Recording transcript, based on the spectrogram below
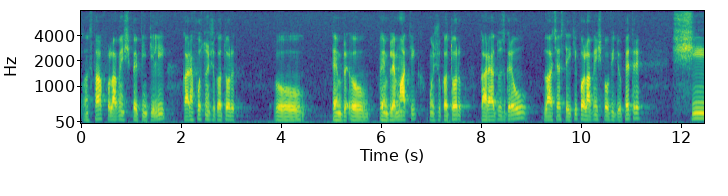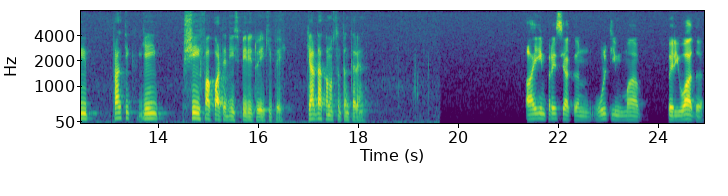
în staff, îl avem și pe Pintili, care a fost un jucător uh, emble, uh, emblematic, un jucător care a adus greu la această echipă, îl avem și pe Ovidiu Petre și practic ei și ei fac parte din spiritul echipei, chiar dacă nu sunt în teren. Ai impresia că în ultima perioadă,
